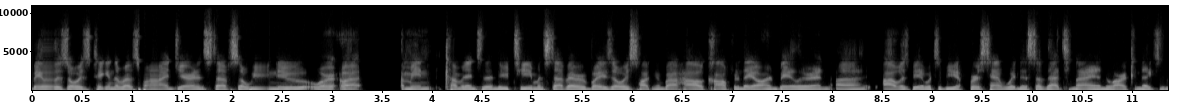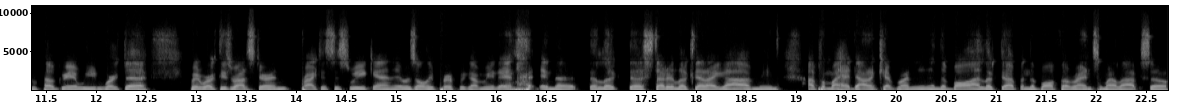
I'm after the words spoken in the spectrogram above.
Baylor's always taking the reps behind Jaren and stuff, so we knew, or uh, I mean, coming into the new team and stuff, everybody's always talking about how confident they are in Baylor, and uh, I was be able to be a firsthand witness of that tonight. And our connection felt great. We worked the we worked these routes during practice this week, and it was only perfect. I mean, and in the the look, the stutter look that I got, I mean, I put my head down and kept running, and the ball, I looked up, and the ball fell right into my lap. So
